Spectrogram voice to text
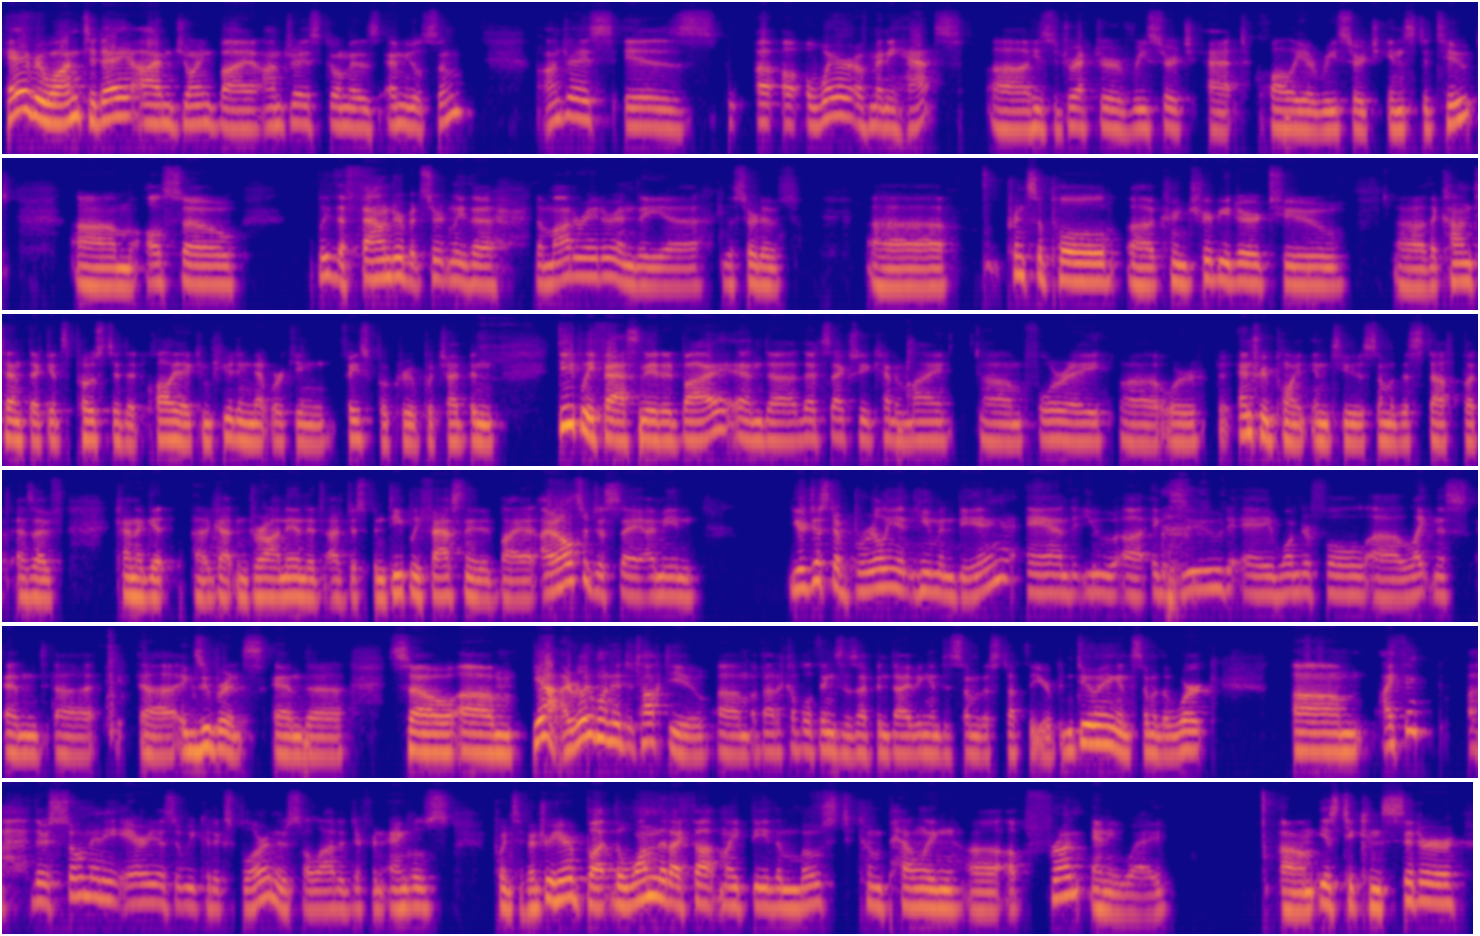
Hey everyone, today I'm joined by Andres Gomez Emilsson. Andres is uh, aware of many hats. Uh, he's the director of research at Qualia Research Institute. Um, also, I believe the founder, but certainly the the moderator and the uh, the sort of uh, principal uh, contributor to uh, the content that gets posted at Qualia Computing Networking Facebook group, which I've been deeply fascinated by, and uh, that's actually kind of my um, foray uh, or entry point into some of this stuff. But as I've kind of get uh, gotten drawn in, it, I've just been deeply fascinated by it. I'd also just say, I mean, you're just a brilliant human being, and you uh, exude a wonderful uh, lightness and uh, exuberance. And so, um, yeah, I really wanted to talk to you um, about a couple of things as I've been diving into some of the stuff that you've been doing and some of the work. Um, I think uh, there's so many areas that we could explore, and there's a lot of different angles, points of entry here. But the one that I thought might be the most compelling uh, up front, anyway, um, is to consider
